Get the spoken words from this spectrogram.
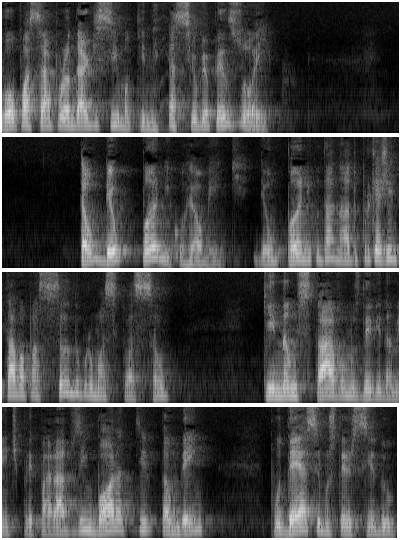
Vou passar por andar de cima, que nem a Silvia pensou aí. Então deu pânico realmente, deu um pânico danado, porque a gente estava passando por uma situação que não estávamos devidamente preparados, embora também pudéssemos ter sido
